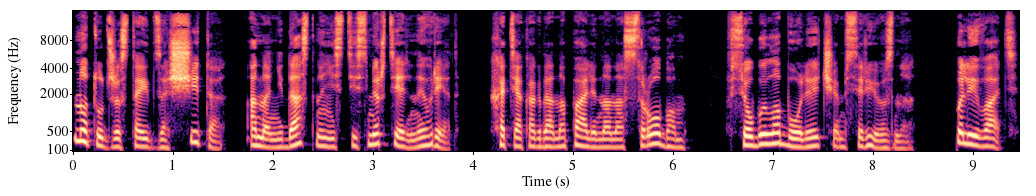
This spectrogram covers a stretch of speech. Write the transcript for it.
Но тут же стоит защита, она не даст нанести смертельный вред. Хотя, когда напали на нас с Робом, все было более чем серьезно. Плевать.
